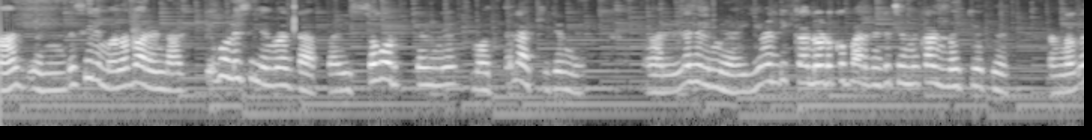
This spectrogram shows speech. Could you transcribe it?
ആ എന്ത് സിനിമ എന്നാ പറയണ്ട? അടിപൊളി സിനിമ കേട്ടാ പൈസ കൊടുത്തതിന് മൊത്തലാക്കിയിട്ടുണ്ട് നല്ല സിനിമയാ. ഈ വണ്ടിക്കാരനോടൊക്കെ പറഞ്ഞിട്ട് ചെന്ന് കണ്ണോക്കി നോക്ക് ഞങ്ങൾക്ക്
